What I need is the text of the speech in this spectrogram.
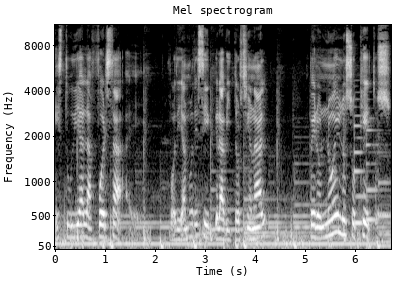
Estudia la fuerza, eh, podríamos decir, gravitacional, pero no en los objetos,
